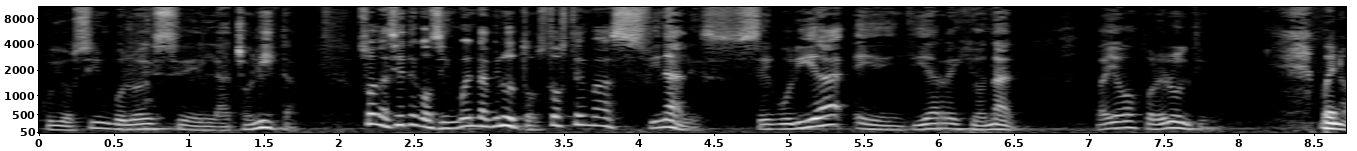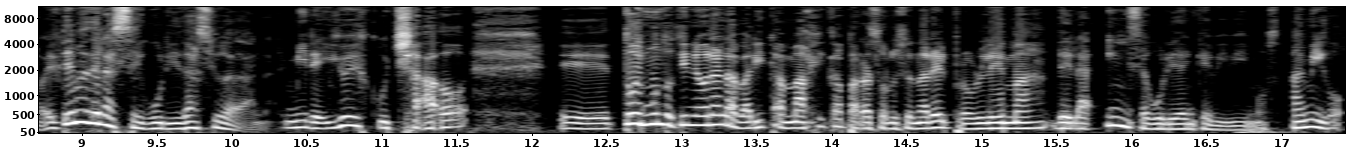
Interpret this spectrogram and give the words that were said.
cuyo símbolo es la cholita. Son las 7 con 50 minutos. Dos temas finales: seguridad e identidad regional. Vayamos por el último. Bueno, el tema de la seguridad ciudadana. Mire, yo he escuchado, eh, todo el mundo tiene ahora la varita mágica para solucionar el problema de la inseguridad en que vivimos. Amigo,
